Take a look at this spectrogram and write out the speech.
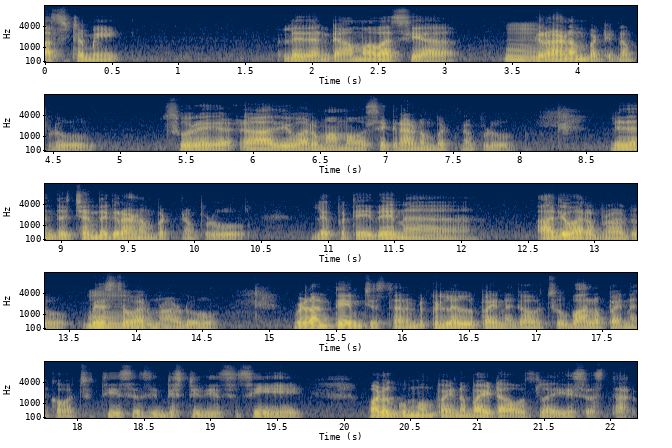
అష్టమి లేదంటే అమావాస్య. గ్రహణం పట్టినప్పుడు సూర్య ఆదివారం అమావాస్య గ్రహణం పట్టినప్పుడు లేదంటే చంద్రగ్రహణం పట్టినప్పుడు లేకపోతే ఏదైనా ఆదివారం నాడు బేస్తవారం నాడు వీళ్ళంతా ఏం చేస్తారంటే పిల్లల పైన కావచ్చు వాళ్ళపైన కావచ్చు తీసేసి దిష్టి తీసేసి వాళ్ళ గుమ్మం పైన బయట హౌస్లో వేసేస్తారు.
